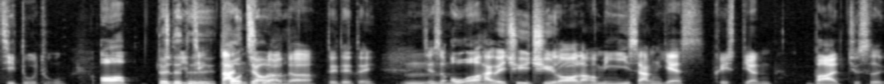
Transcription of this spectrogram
基督徒，哦，对对对对，淡出了，的，对对对，嗯，就是偶尔还会去一去咯，然后名义上 Yes Christian，but 就是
